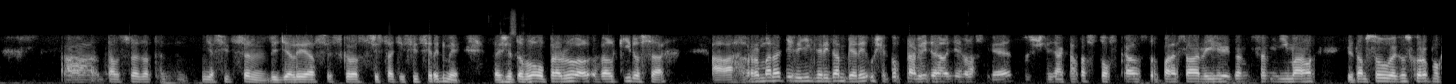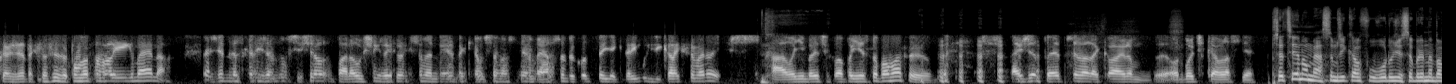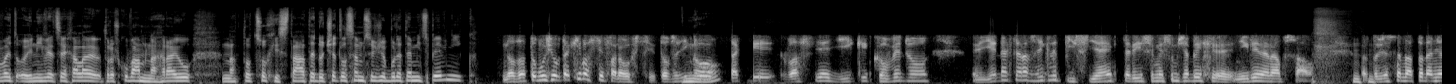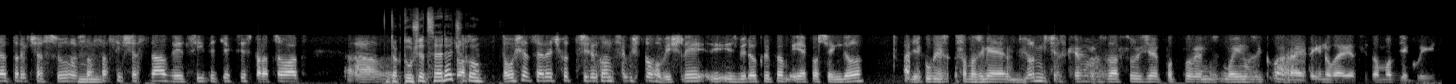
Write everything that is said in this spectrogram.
a tam jsme za ten měsíc se viděli asi skoro 300 tisíci lidmi. Takže to bylo opravdu velký dosah. A hromada těch lidí, kteří tam byli už jako pravidelně vlastně, což je nějaká ta stovka, 150 lidí, tam jsem vnímal, že tam jsou jako skoro pokaždé, tak jsem si zapamatoval jejich jména. Takže dneska, když za mnou přišel panoušek, řekl, jak se jmenuje, tak já jsem vlastně, já jsem dokonce některým už říkal, jak se jmenuje. A oni byli překvapeni, že to pamatuju. Takže to je třeba taková jenom odbočka vlastně. Přeci jenom, já jsem říkal v úvodu, že se budeme bavit o jiných věcech, ale trošku vám nahraju na to, co chystáte. Dočetl jsem si, že budete mít zpěvník. No za to můžou taky vlastně fanoušci. To vzniklo no. taky vlastně díky covidu Jednak teda vznikly písně, které si myslím, že bych eh, nikdy nenapsal, protože jsem na to neměl tolik času, hmm. jsem asi 16 věcí, teď je chci zpracovat. A tak to už je CDčko. To, to už je CDčko, tři dokonce už toho vyšly i s videoklipem, i jako single. A děkuji samozřejmě velmi českému rozhlasu, že podporuje moji muziku a hrajete i nové věci, to moc děkuji.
